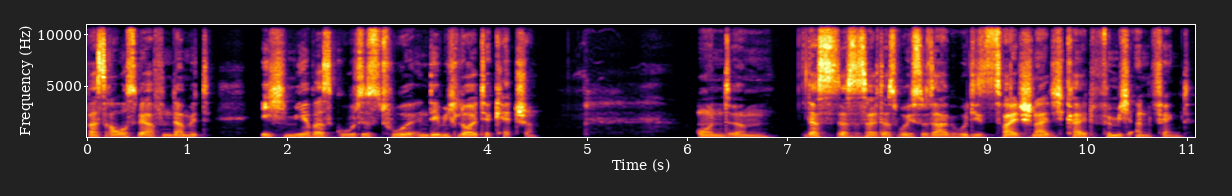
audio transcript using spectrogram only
was rauswerfen, damit ich mir was Gutes tue, indem ich Leute catche.“ Und, ähm, das das ist halt das, wo ich so sage, wo diese Zweischneidigkeit für mich anfängt.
